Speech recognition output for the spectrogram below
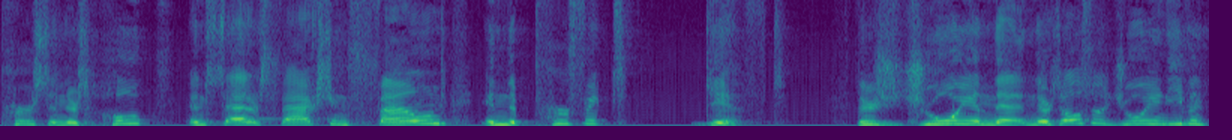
person. There's hope and satisfaction found in the perfect gift. There's joy in that. And there's also joy in even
